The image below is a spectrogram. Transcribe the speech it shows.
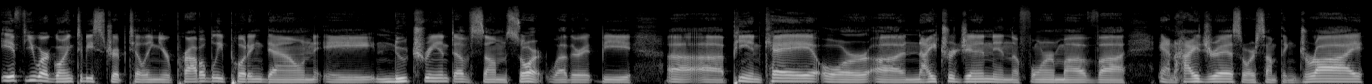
if you are going to be strip tilling, you're probably putting down a nutrient of some sort, whether it be uh, uh, P and K or uh, nitrogen in the form of uh, anhydrous or something dry.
